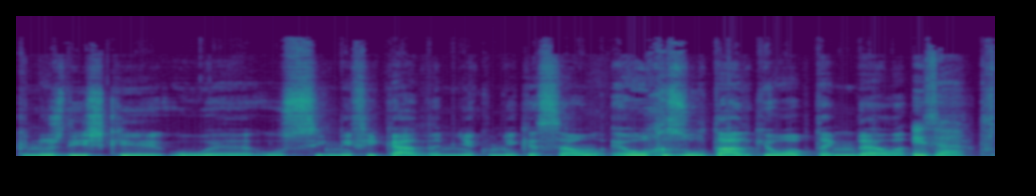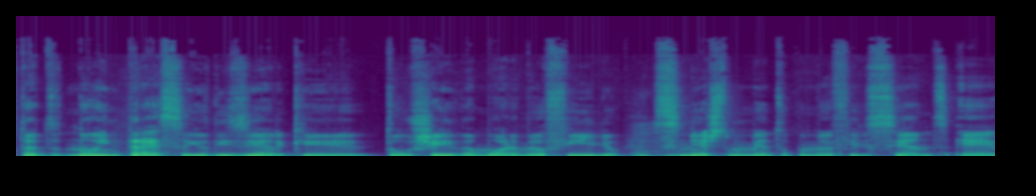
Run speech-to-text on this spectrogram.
que nos diz que o, eh, o significado da minha comunicação é o resultado que eu obtenho dela. Exato. Portanto, não interessa eu dizer que estou cheio de amor a meu filho, Uhum. se neste momento o que o meu filho sente é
